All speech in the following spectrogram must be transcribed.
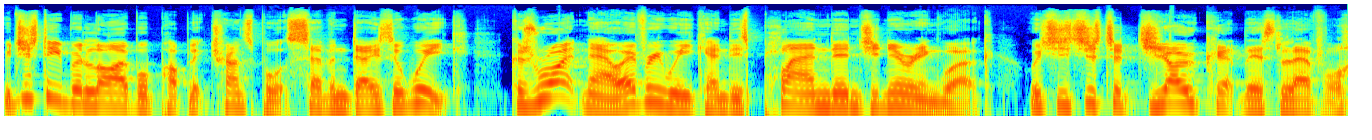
we just need reliable public transport seven days a week. Because right now, every weekend is planned engineering work, which is just a joke at this level.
